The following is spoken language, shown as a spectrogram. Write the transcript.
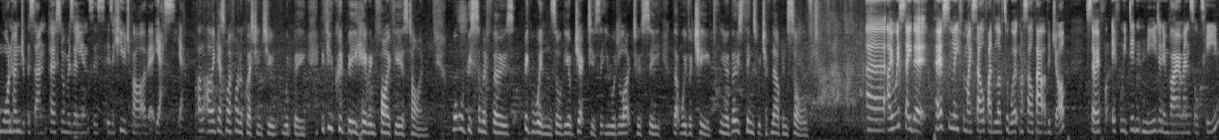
100% personal resilience is, is a huge part of it yes yeah and i guess my final question to you would be if you could be here in five years time what would be some of those big wins or the objectives that you would like to see that we've achieved? You know, those things which have now been solved. Uh, I always say that personally, for myself, I'd love to work myself out of a job. So if if we didn't need an environmental team,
